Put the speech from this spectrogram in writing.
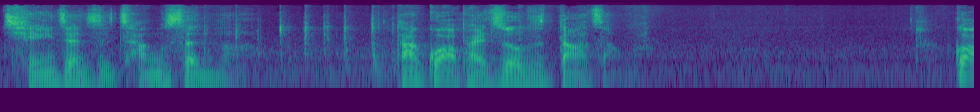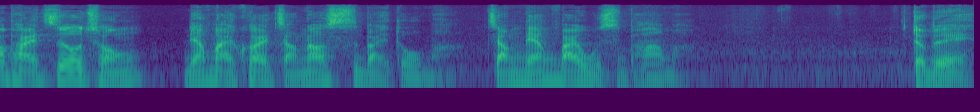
前一阵子长盛嘛，它挂牌之后不是大涨嘛，挂牌之后从两百块涨到四百多嘛，涨两百五十趴嘛，对不对？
